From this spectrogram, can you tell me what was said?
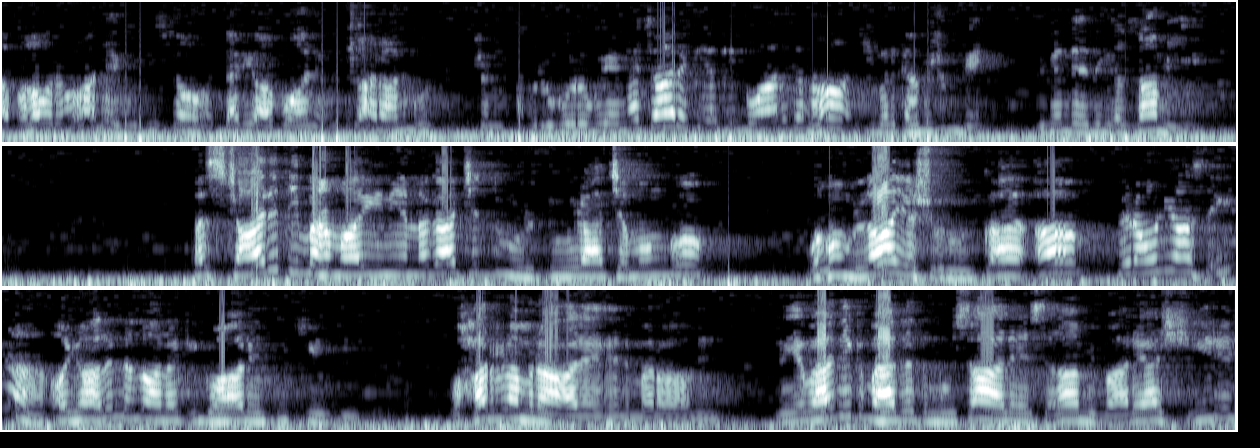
اب اور آنے بودی سو دری آبوانے چاران بود چون رگو رگو یہ نہ چارے کہ یکی بوانے کن ہاں چیبر کہ ہمیں شکے لیکن دے دیکھ الزامی ہے پس چارتی بہمائی نہیں مگا چھ دور دورا چمونگو وہم لا یشعرون کہا آپ فرعونی آستے ہی نا اور یاد نظانہ کی گوھاریں تیچیں تھی وحرمنا علیہ المراضی یہ وحدی کہ بحضرت موسیٰ علیہ السلام بارے شیر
